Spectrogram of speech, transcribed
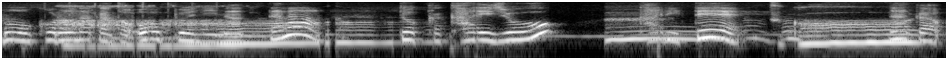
もうコロナ禍がオープンになったらどっか会場を借りてすごいなんか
